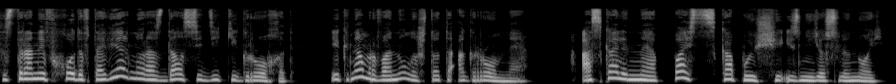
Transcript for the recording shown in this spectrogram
Со стороны входа в таверну раздался дикий грохот, и к нам рвануло что-то огромное. Оскаленная пасть, скапающая из нее слюной.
